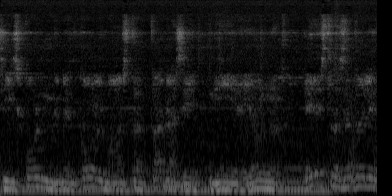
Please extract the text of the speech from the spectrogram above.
siis kolmkümmend kolm aastat tagasi nii ei olnud. eestlased olid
